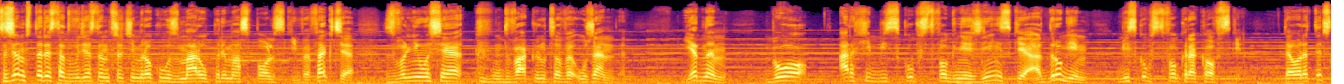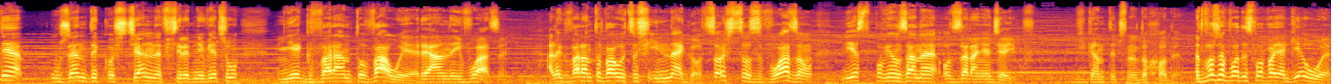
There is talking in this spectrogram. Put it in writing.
W 1423 roku zmarł prymas Polski. W efekcie zwolniły się dwa kluczowe urzędy. Jednym było archibiskupstwo gnieźnieńskie, a drugim biskupstwo krakowskie. Teoretycznie urzędy kościelne w średniowieczu nie gwarantowały realnej władzy, ale gwarantowały coś innego, coś co z władzą jest powiązane od zarania dziejów. Gigantyczne dochody. Na dworze Władysława Jagiełły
